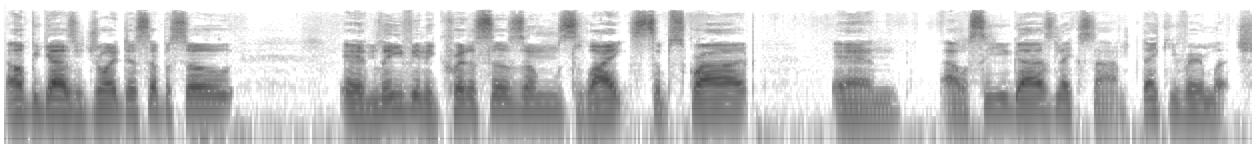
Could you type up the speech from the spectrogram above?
I hope you guys enjoyed this episode. And leave any criticisms, like, subscribe, and I will see you guys next time. Thank you very much.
